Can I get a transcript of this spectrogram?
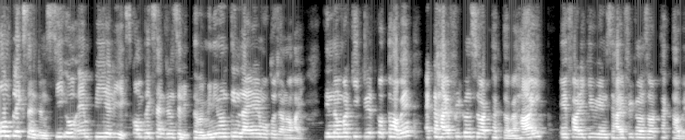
Complex sentence C O M P L X complex সেন্টেন্সে লিখতে হবে। মিনিমাম তিন লাইনের মতো জানা হয়। তিন নাম্বার কি ক্রিয়েট করতে হবে? একটা হাই ফ্রিকোয়েন্সি ওয়ার্ড থাকতে হবে। High F R Q N C high frequency word থাকতে হবে।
